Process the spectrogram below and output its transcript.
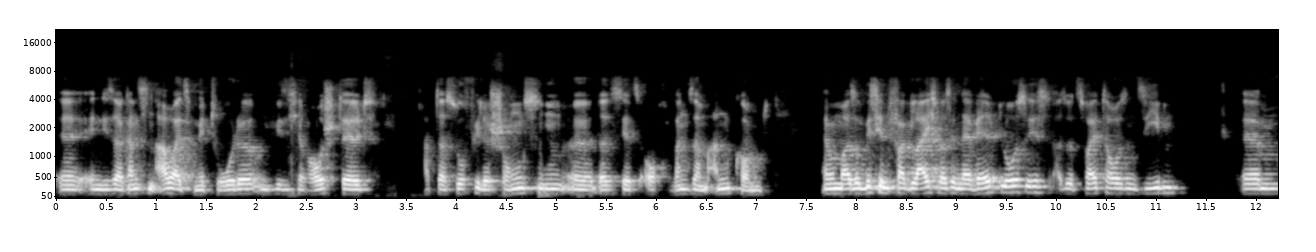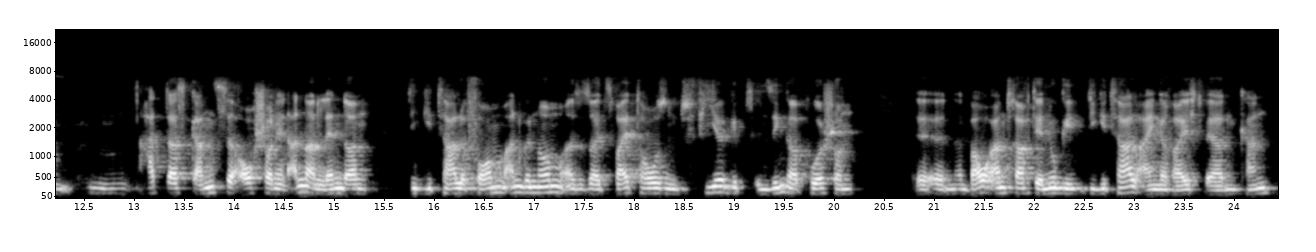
in dieser ganzen Arbeitsmethode und wie sich herausstellt, hat das so viele Chancen, dass es jetzt auch langsam ankommt. Wenn man mal so ein bisschen vergleicht, was in der Welt los ist, also 2007 ähm, hat das Ganze auch schon in anderen Ländern digitale Formen angenommen. Also seit 2004 gibt es in Singapur schon äh, einen Bauantrag, der nur digital eingereicht werden kann.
